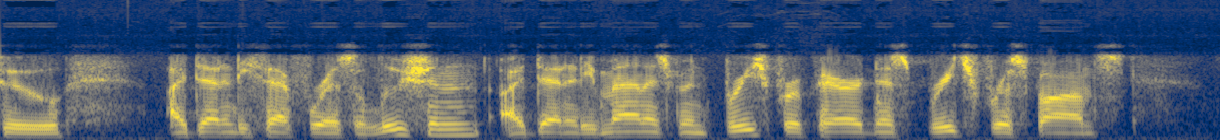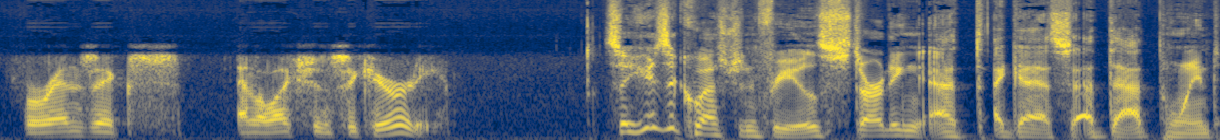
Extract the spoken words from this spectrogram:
to identity theft resolution, identity management, breach preparedness, breach response, forensics, and election security. So here's a question for you, starting at I guess at that point.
